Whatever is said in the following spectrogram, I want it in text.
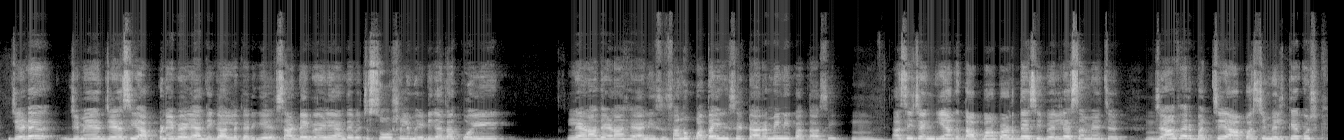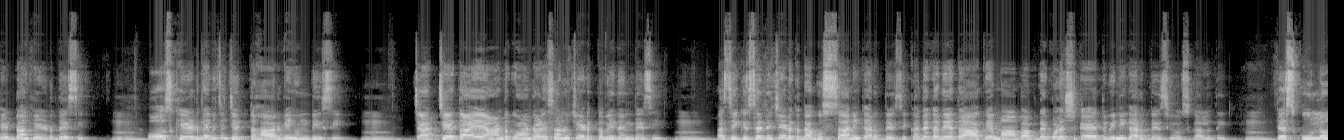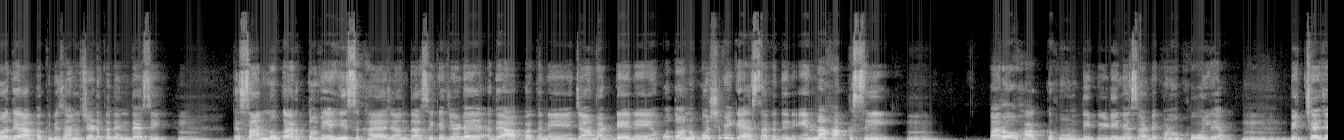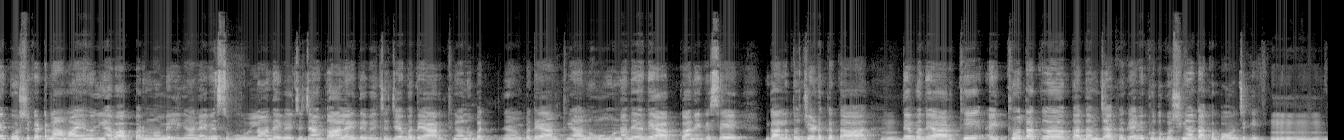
ਜਿਹੜੇ ਜਿਵੇਂ ਜੇ ਅਸੀਂ ਆਪਣੇ ਵੇਲਿਆਂ ਦੀ ਗੱਲ ਕਰੀਏ ਸਾਡੇ ਵੇਲਿਆਂ ਦੇ ਵਿੱਚ ਸੋਸ਼ਲ ਮੀਡੀਆ ਦਾ ਕੋਈ ਲੈਣਾ ਦੇਣਾ ਹੈ ਨਹੀਂ ਸੀ। ਸਾਨੂੰ ਪਤਾ ਹੀ ਨਹੀਂ ਸੀ ਟਰਮ ਹੀ ਨਹੀਂ ਪਤਾ ਸੀ। ਅਸੀਂ ਚੰਗੀਆਂ ਕਿਤਾਬਾਂ ਪੜ੍ਹਦੇ ਸੀ ਵਿਹਲੇ ਸਮੇਂ 'ਚ ਜਾਂ ਫਿਰ ਬੱਚੇ ਆਪਸ 'ਚ ਮਿਲ ਕੇ ਕੁਝ ਖੇਡਾਂ ਖੇਡਦੇ ਸੀ। ਉਸ ਖੇਡ ਦੇ ਵਿੱਚ ਜਿੱਤ ਹਾਰ ਵੀ ਹੁੰਦੀ ਸੀ। ਹੂੰ। ਚਾਚੇ ਤਾਏ ਆਂਢ ਗੁਆਂਢ ਵਾਲੇ ਸਾਨੂੰ ਝਿੜਕ ਵੀ ਦਿੰਦੇ ਸੀ। ਹੂੰ। ਅਸੀਂ ਕਿਸੇ ਦੀ ਝਿੜਕ ਦਾ ਗੁੱਸਾ ਨਹੀਂ ਕਰਦੇ ਸੀ। ਕਦੇ-ਕਦੇ ਤਾਂ ਆ ਕੇ ਮਾਪੇ ਦੇ ਕੋਲੇ ਸ਼ਿਕਾਇਤ ਵੀ ਨਹੀਂ ਕਰਦੇ ਸੀ ਉਸ ਗੱਲ ਦੀ। ਤੇ ਸਕੂਲੋਂ ਅਧਿਆਪਕ ਵੀ ਸਾਨੂੰ ਝਿੜਕ ਦਿੰਦੇ ਸੀ। ਹੂੰ। ਤੇ ਸਾਨੂੰ ਘਰ ਤੋਂ ਵੀ ਇਹੀ ਸਿਖਾਇਆ ਜਾਂਦਾ ਸੀ ਕਿ ਜਿਹੜੇ ਅਧਿਆਪਕ ਨੇ ਜਾਂ ਵੱਡੇ ਨੇ ਉਹ ਤੁਹਾਨੂੰ ਕੁਝ ਵੀ ਕਹਿ ਸਕਦੇ ਨੇ। ਇੰਨਾ ਹੱਕ ਸੀ। ਹੂੰ। ਪਰ ਉਹ ਹੱਕ ਹੁਣ ਦੀ ਪੀੜ੍ਹੀ ਨੇ ਸਾਡੇ ਕੋਲੋਂ ਖੋਹ ਲਿਆ। ਪਿੱਛੇ ਜੇ ਕੁਝ ਘਟਨਾਵਾਂ ਇਹੋ ਜਿਹੀਆਂ ਵਾਪਰਨ ਨੂੰ ਮਿਲੀਆਂ ਨੇ ਵੀ ਸਕੂਲਾਂ ਦੇ ਵਿੱਚ ਜਾਂ ਕਾਲਜ ਦੇ ਵਿੱਚ ਜੇ ਵਿਦਿਆਰਥੀਆਂ ਨੂੰ ਵਿਦਿਆਰਥੀਆਂ ਨੂੰ ਉਹਨਾਂ ਦੇ ਅਧਿਆਪਕਾਂ ਨੇ ਕਿਸੇ ਗੱਲ ਤੋਂ ਝਿੜਕਤਾ ਤੇ ਵਿਦਿਆਰਥੀ ਇੱਥੋਂ ਤੱਕ ਕਦਮ ਚੱਕ ਗਏ ਵੀ ਖੁਦਕੁਸ਼ੀਆਂ ਤੱਕ ਪਹੁੰਚ ਗਏ।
